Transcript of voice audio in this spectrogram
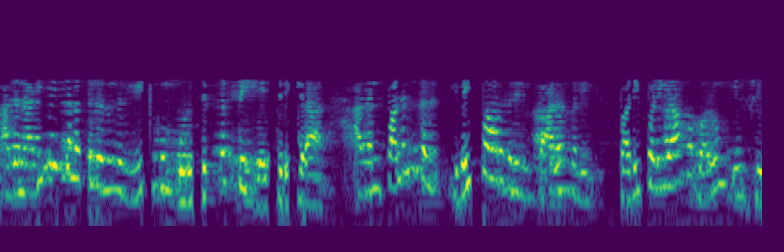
அதன் அடிமைத்தனத்திலிருந்து மீட்கும் ஒரு திட்டத்தை வைத்திருக்கிறார் அதன் பலன்கள் இடைப்பாறுதலின் காலங்களில் படிப்படியாக வரும் என்று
